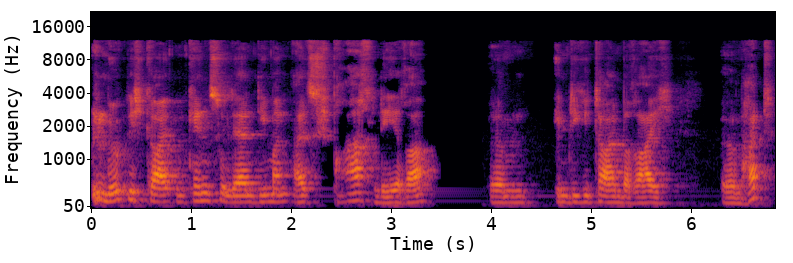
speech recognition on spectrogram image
Möglichkeiten kennenzulernen, die man als Sprachlehrer ähm, im digitalen Bereich hat.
